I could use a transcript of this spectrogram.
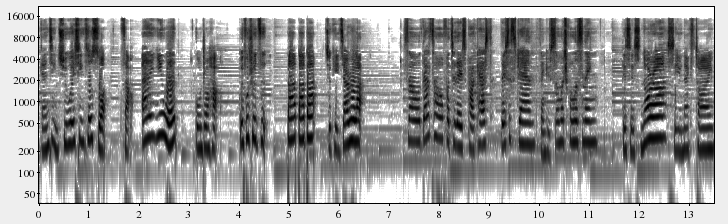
赶紧去微信搜索“早安英文”公众号，回复数字八八八就可以加入啦。So that's all for today's podcast. This is Jan. Thank you so much for listening. This is Nora. See you next time.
